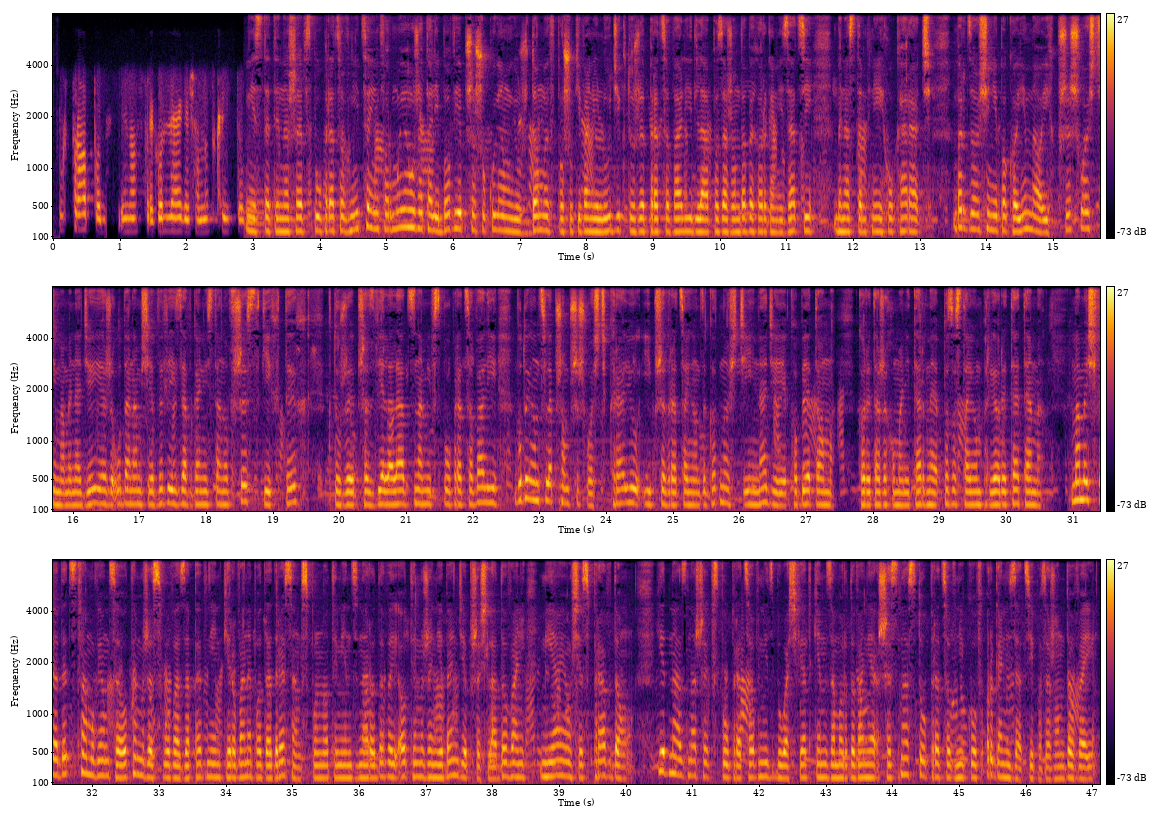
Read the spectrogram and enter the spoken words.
Niestety nasze współpracownice informują, że talibowie przeszukują już domy w poszukiwaniu ludzi, którzy pracowali dla pozarządowych organizacji, by następnie ich ukarać. Bardzo się niepokoimy o ich przyszłość i mamy nadzieję, że uda nam się wywieźć z Afganistanu wszystkich tych, którzy przez wiele lat z nami współpracowali, budując lepszą przyszłość kraju i przywracając godność i nadzieję kobietom. Korytarze humanitarne pozostają priorytetem. Mamy świadectwa mówiące o tym, że słowa zapewnień kierowane pod adresem wspólnoty międzynarodowej o tym, że nie będzie prześladowań, mijają się z prawdą. Jedna z naszych współpracownic była świadkiem zamordowania 16 pracowników organizacji pozarządowej.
